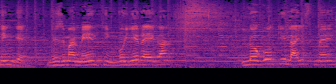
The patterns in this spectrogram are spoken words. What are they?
थिंग है जिस माई मेन थिंग वो ये रहेगा लोगों की लाइफ में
